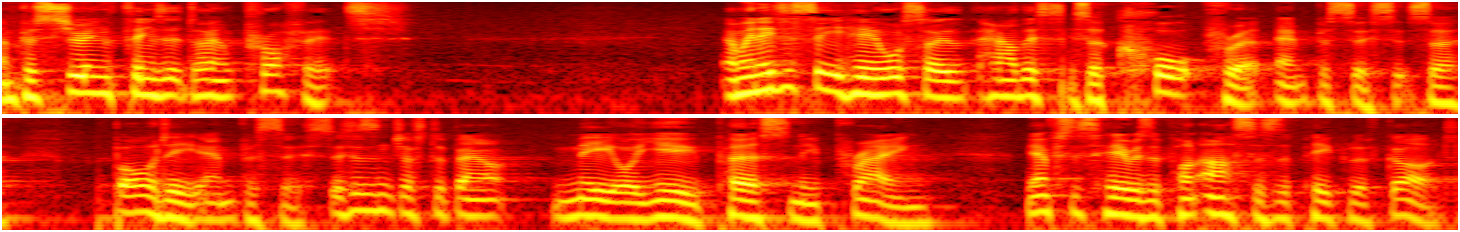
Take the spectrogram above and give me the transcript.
and pursuing things that don't profit. And we need to see here also how this is a corporate emphasis, it's a body emphasis. This isn't just about me or you personally praying. The emphasis here is upon us as the people of God.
